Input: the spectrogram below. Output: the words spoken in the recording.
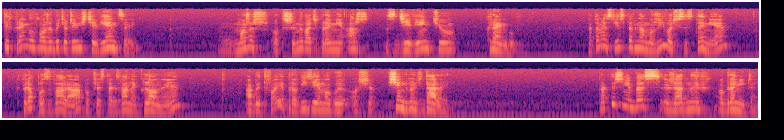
Tych kręgów może być oczywiście więcej. Możesz otrzymywać premię aż z 9 kręgów. Natomiast jest pewna możliwość w systemie, która pozwala poprzez tak zwane klony, aby Twoje prowizje mogły sięgnąć dalej. Praktycznie bez żadnych ograniczeń.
